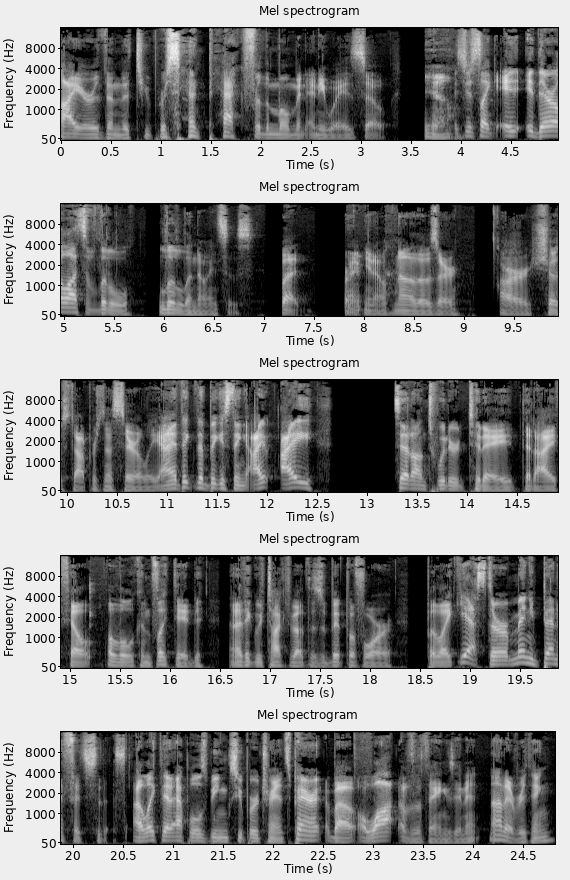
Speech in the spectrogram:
higher than the 2% back for the moment anyways so yeah. it's just like it, it, there are lots of little little annoyances but Right. you know none of those are are showstoppers necessarily and i think the biggest thing i i said on twitter today that i felt a little conflicted and i think we've talked about this a bit before but like yes there are many benefits to this i like that apple is being super transparent about a lot of the things in it not everything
